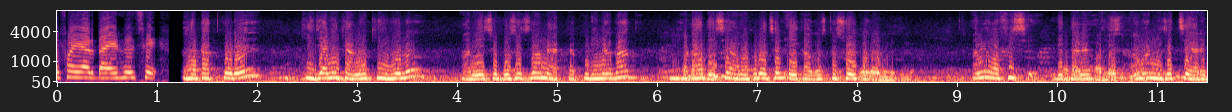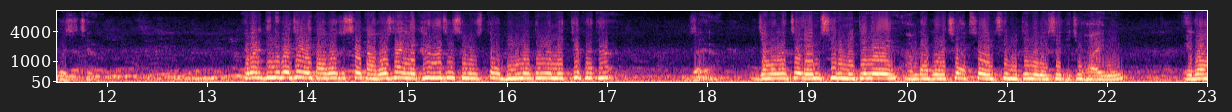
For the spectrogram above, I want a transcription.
এফআইআর দায়ের হয়েছে। হঠাৎ করে কি জানি কেন কি হলো? আমি এসে বসেছিলাম একটা কুড়ি নাগাদ। হঠাৎ এসে আমাকে বলছেন এই কাগজটা সই করে। আমি অফিসে বিদ্যালয়ের অফিসে আমার নিজের চেয়ারে বসেছিলাম। এবার তিনি বলছেন এই কাগজ সেই কাগজটায় লেখা আছে সমস্ত বিভিন্ন ধরনের মিথ্যে কথা। যেমন? হচ্ছে এমসির মিটিংয়ে আমরা বলেছি অথচ এমসির মিটিংয়ে বেশি কিছু হয়নি। এবং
